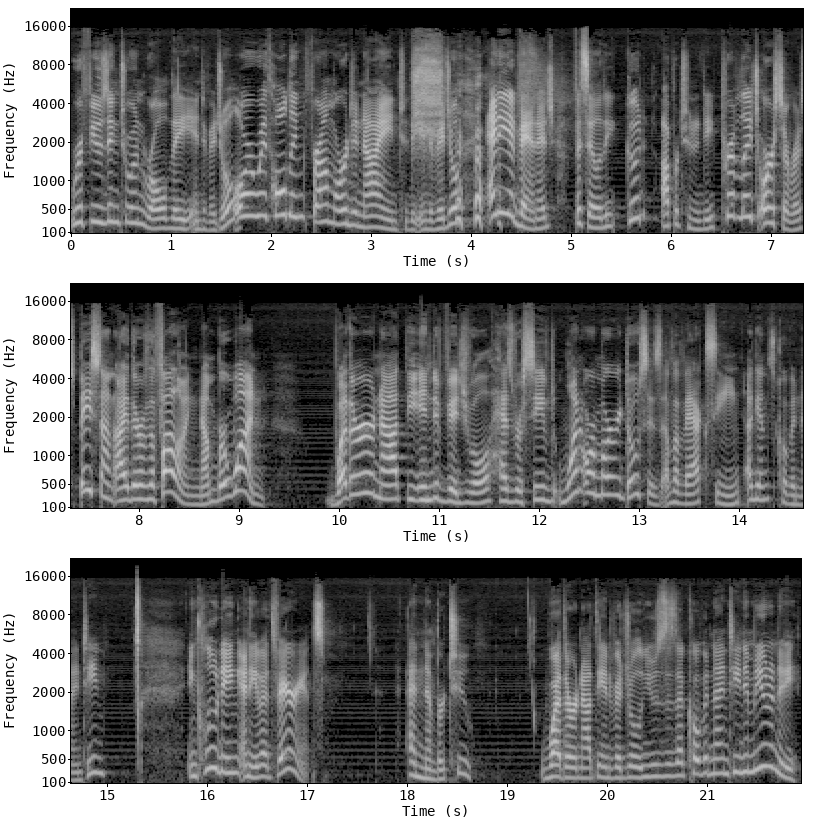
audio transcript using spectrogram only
refusing to enroll the individual, or withholding from or denying to the individual any advantage, facility, good opportunity, privilege, or service based on either of the following. Number one, whether or not the individual has received one or more doses of a vaccine against COVID 19, including any of its variants. And number two, whether or not the individual uses a COVID 19 immunity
